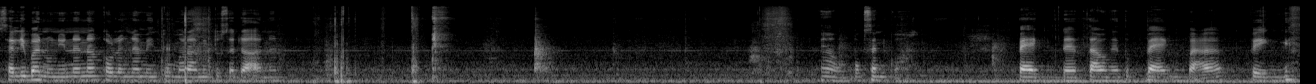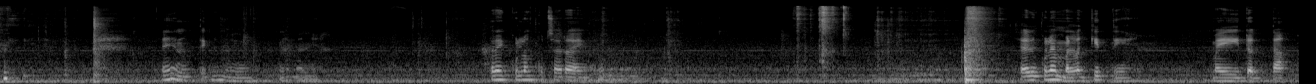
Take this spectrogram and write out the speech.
Sa Libanon, ninanakaw lang namin to. Marami to sa daanan. Ayan, buksan ko. Peg. Dahil tawag nito peg ba? Peg. Ayan, tignan mo yung naman niya. Try ko lang kutsarain ko. Sabi ko lang, malagkit eh. May dagta.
